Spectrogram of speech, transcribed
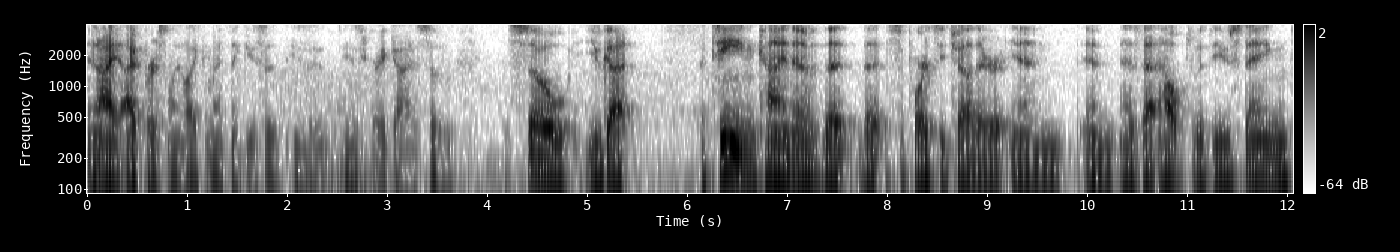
and I, I personally like him. I think he's a he's a he's a great guy. So, so you've got a team kind of that that supports each other, and and has that helped with you staying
